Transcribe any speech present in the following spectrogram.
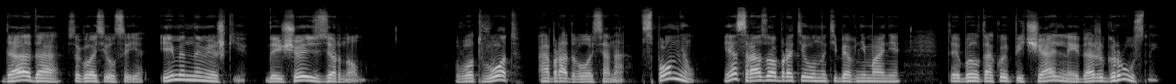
«Да-да», — согласился я. «Именно мешки. Да еще и с зерном». «Вот-вот», — обрадовалась она. «Вспомнил?» Я сразу обратила на тебя внимание. Ты был такой печальный и даже грустный.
